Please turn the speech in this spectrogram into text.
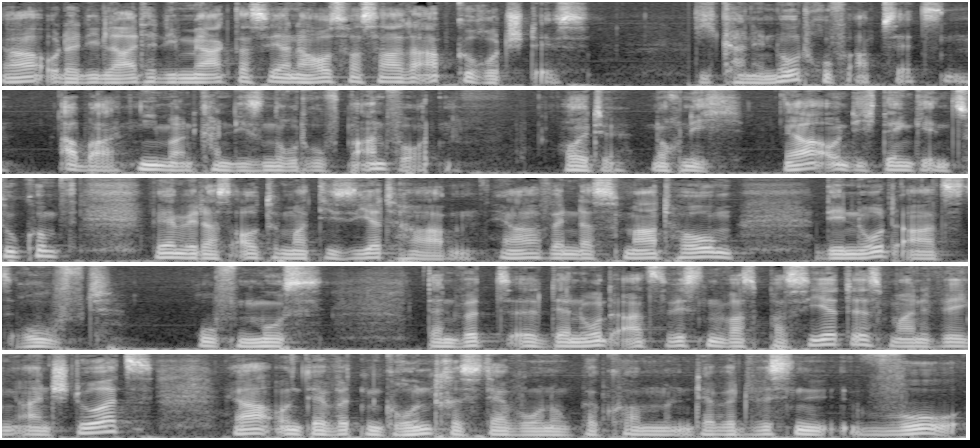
Ja, oder die Leiter, die merkt, dass sie der Hausfassade abgerutscht ist. Die kann den Notruf absetzen. Aber niemand kann diesen Notruf beantworten. Heute noch nicht. Ja, und ich denke, in Zukunft werden wir das automatisiert haben. Ja, wenn das Smart Home den Notarzt ruft, rufen muss, dann wird äh, der Notarzt wissen, was passiert ist, meinetwegen ein Sturz, ja, und der wird einen Grundriss der Wohnung bekommen. Der wird wissen, wo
